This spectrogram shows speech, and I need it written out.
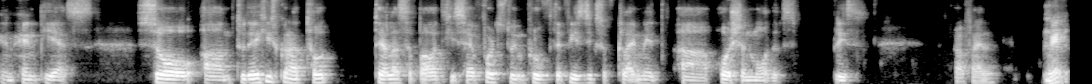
and NPS. So um, today he's going to tell us about his efforts to improve the physics of climate uh, ocean models. Please, Raffaele. Great.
